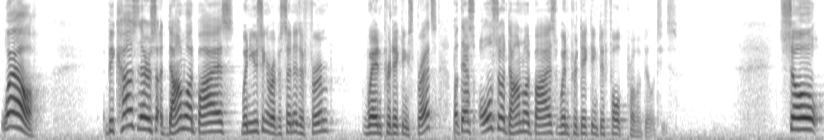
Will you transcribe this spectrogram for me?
Well, because there's a downward bias when using a representative firm when predicting spreads, but there's also a downward bias when predicting default probabilities. So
